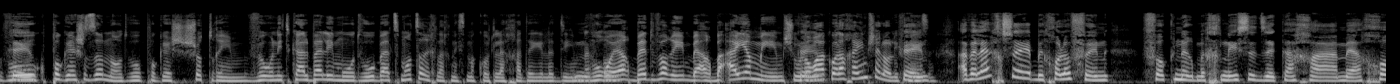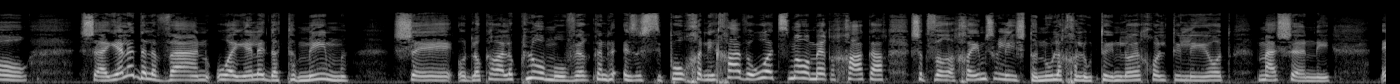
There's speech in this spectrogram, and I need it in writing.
והוא כן. פוגש זונות, והוא פוגש שוטרים, והוא נתקל באלימות, והוא בעצמו צריך להכניס מכות לאחד הילדים. נכון. והוא רואה הרבה דברים בארבעה ימים שהוא לא כן. לא ראה כל החיים שלו לפני כן. זה. אבל איך שבכל אופן פוקנר מכניס את זה ככה מאחור, שהילד הלבן הוא הילד התמים, שעוד לא קרה לו כלום, הוא עובר כאן איזה סיפור חניכה, והוא עצמו אומר אחר כך שכבר החיים שלי השתנו לחלוטין, לא יכולתי להיות מה שאני. אז...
